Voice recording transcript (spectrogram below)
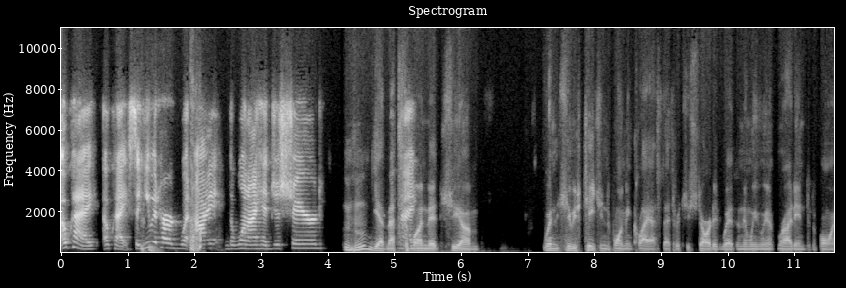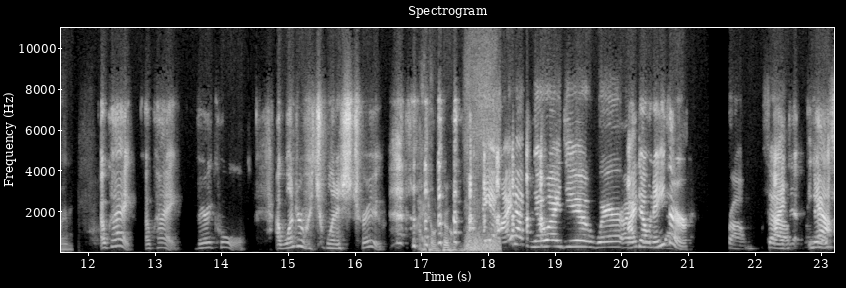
Okay. Okay. So you had heard what I, the one I had just shared. hmm Yeah, that's Okay. the one that she um when she was teaching the poem in class, that's what she started with, and then we went right into the poem. Okay. Okay. Very cool. I wonder which one is true. I don't know. Yeah, I have no idea where I, I don't either. from. So I d- yeah, yes.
